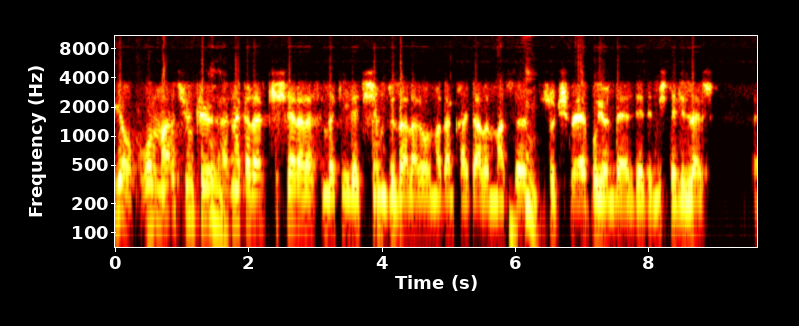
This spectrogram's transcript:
Yok olmaz çünkü Olmaz. her ne kadar kişiler arasındaki iletişim rızaları olmadan kayda alınması suç ve bu yönde elde edilmiş deliller e,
